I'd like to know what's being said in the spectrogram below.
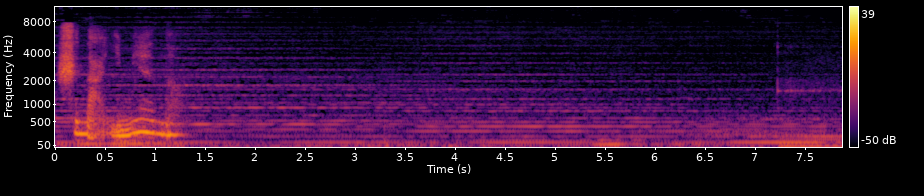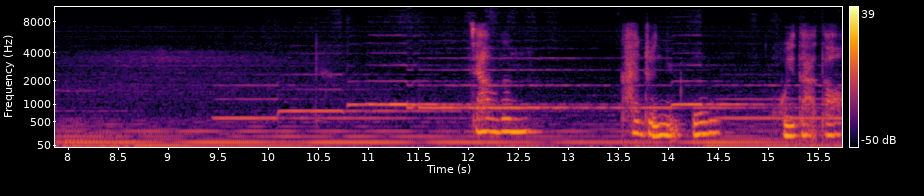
是哪一面呢？加温看着女巫，回答道。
